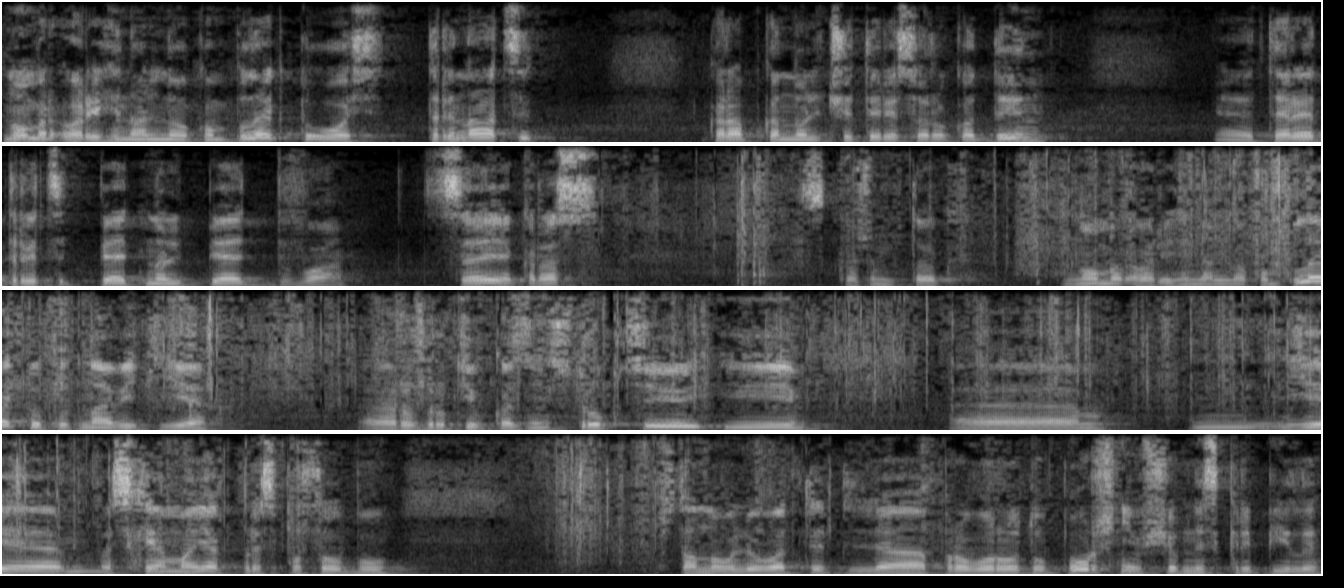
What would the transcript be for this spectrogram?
Номер оригінального комплекту ось 13 0441 35052. Це якраз, скажімо так, номер оригінального комплекту. Тут навіть є е, роздруківка з інструкцією і е, є схема, як приспособу встановлювати для провороту поршнів, щоб не скрипіли.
